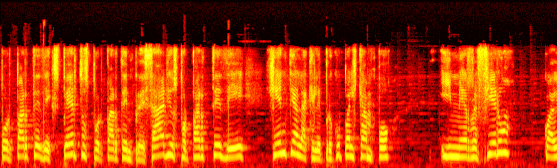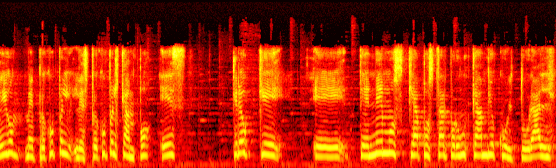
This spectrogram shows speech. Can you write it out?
por parte de expertos, por parte de empresarios, por parte de gente a la que le preocupa el campo. Y me refiero, cuando digo me preocupa, les preocupa el campo, es creo que eh, tenemos que apostar por un cambio cultural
